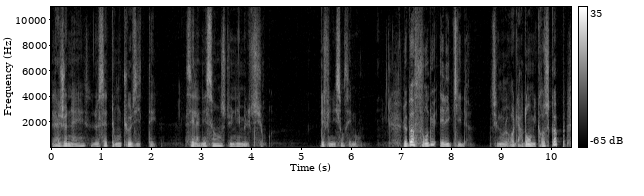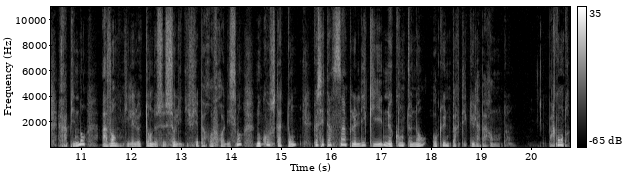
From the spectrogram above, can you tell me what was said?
la genèse de cette onctuosité? C'est la naissance d'une émulsion. Définissons ces mots. Le beurre fondu est liquide. Si nous le regardons au microscope, rapidement, avant qu'il ait le temps de se solidifier par refroidissement, nous constatons que c'est un simple liquide ne contenant aucune particule apparente. Par contre,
